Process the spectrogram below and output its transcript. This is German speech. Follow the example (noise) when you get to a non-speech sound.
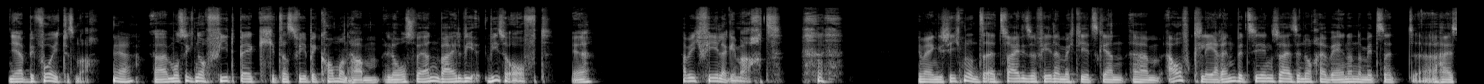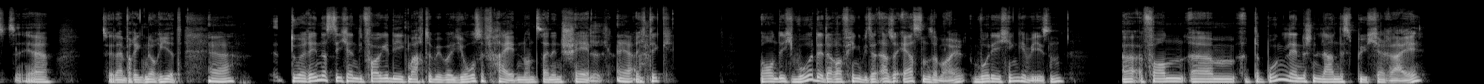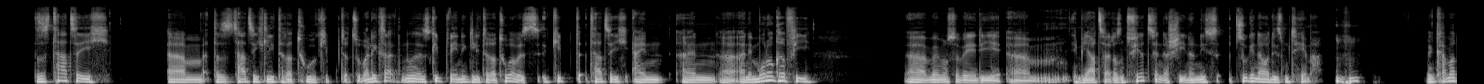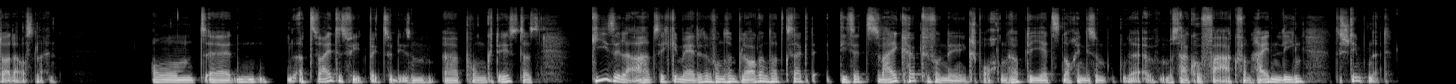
Ja, bevor ich das mache, ja. äh, muss ich noch Feedback, das wir bekommen haben, loswerden, weil wie, wie so oft, ja, habe ich Fehler gemacht (laughs) in meinen Geschichten. Und äh, zwei dieser Fehler möchte ich jetzt gern ähm, aufklären, beziehungsweise noch erwähnen, damit es nicht äh, heißt, ja, es wird einfach ignoriert. Ja. Du erinnerst dich an die Folge, die ich gemacht habe über Josef Haydn und seinen Schädel, ja. richtig? Und ich wurde darauf hingewiesen, also erstens einmal wurde ich hingewiesen äh, von ähm, der Burgenländischen Landesbücherei, dass es tatsächlich ähm, dass es tatsächlich Literatur gibt dazu. Weil ich gesagt es gibt wenig Literatur, aber es gibt tatsächlich ein, ein, äh, eine Monographie, äh, wenn man so will, die ähm, im Jahr 2014 erschienen ist, zu genau diesem Thema. Mhm. Den kann man dort ausleihen. Und äh, ein zweites Feedback zu diesem äh, Punkt ist, dass Gisela hat sich gemeldet auf unserem Blog und hat gesagt, diese zwei Köpfe, von denen ich gesprochen habe, die jetzt noch in diesem äh, Sarkophag von Haydn liegen, das stimmt nicht.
